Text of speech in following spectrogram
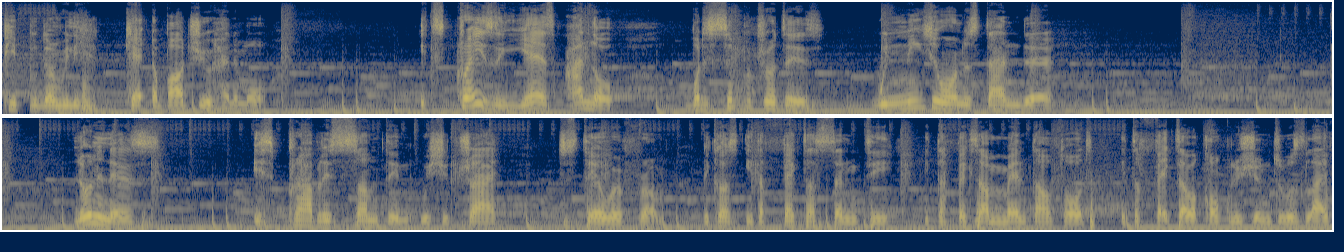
people don't really care about you anymore. It's crazy, yes, I know. But the simple truth is, we need to understand that Loneliness is probably something we should try to stay away from. because it affects our sanity, it affects our mental thought, it affects our conclusion towards life,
